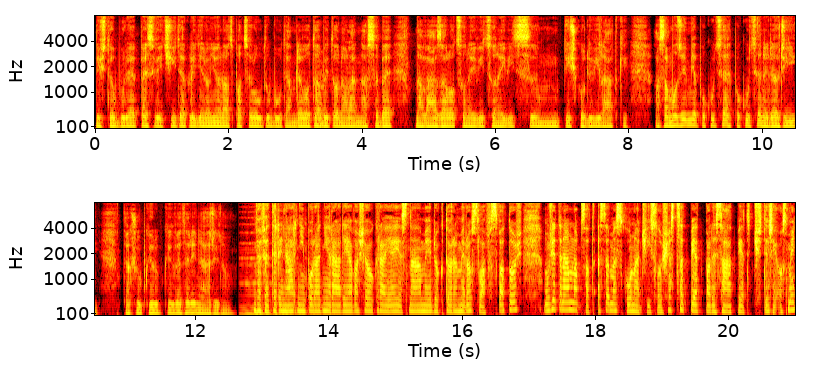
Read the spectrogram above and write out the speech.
když to bude pes větší, tak klidně do něho nadspat celou tubu. Tam jde o to, aby to na, na sebe navázalo co nejvíc, co nejvíc um, ty škodlivé látky. A samozřejmě, pokud se, pokud se nedaří, tak šupky rubky k veterináři. No. Ve veterinární poradně rádia vašeho kraje je s námi doktor Miroslav Svatoš, Můžete nám napsat sms na číslo 605 55 48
